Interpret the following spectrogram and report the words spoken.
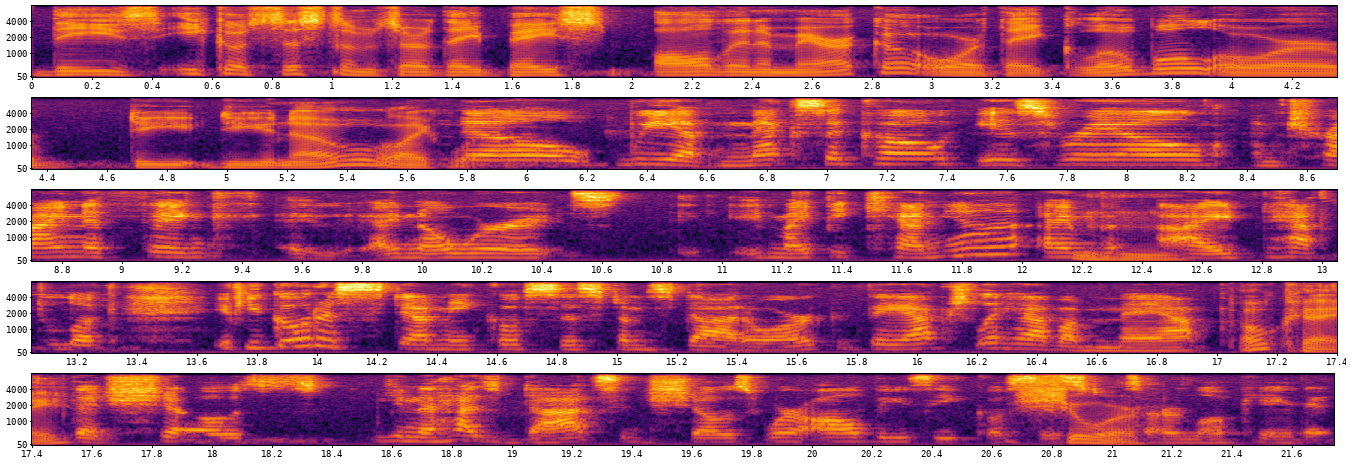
these ecosystems are they based all in America, or are they global, or do you do you know? Like, no, we have Mexico, Israel. I'm trying to think. I know where it might be Kenya. I'm, mm-hmm. I have to look. If you go to stemecosystems.org, they actually have a map okay. that shows, you know, has dots and shows where all these ecosystems sure. are located.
